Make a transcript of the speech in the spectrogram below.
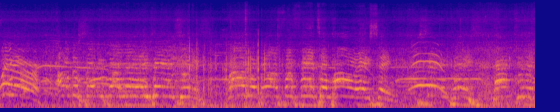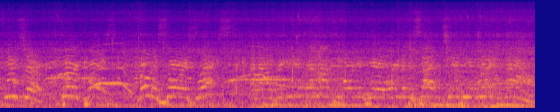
winner of the 75 minute advance race. Round of applause for Phantom Power Racing. Second place, Back to the Future. Third place, Motosaurus Rex. And now if we can get that Moxie board in here, we're going to decide the champion right now.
